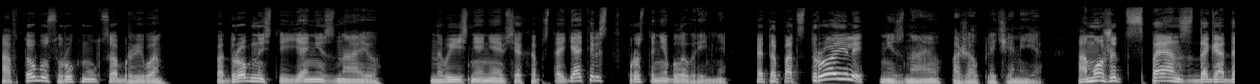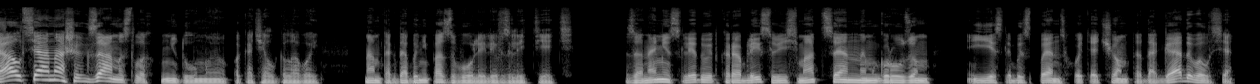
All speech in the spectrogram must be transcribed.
Автобус рухнул с обрыва. Подробностей я не знаю. На выяснение всех обстоятельств просто не было времени. «Это подстроили?» «Не знаю», — пожал плечами я. А может, Спенс догадался о наших замыслах? Не думаю, покачал головой. Нам тогда бы не позволили взлететь. За нами следуют корабли с весьма ценным грузом, и если бы Спенс хоть о чем-то догадывался...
